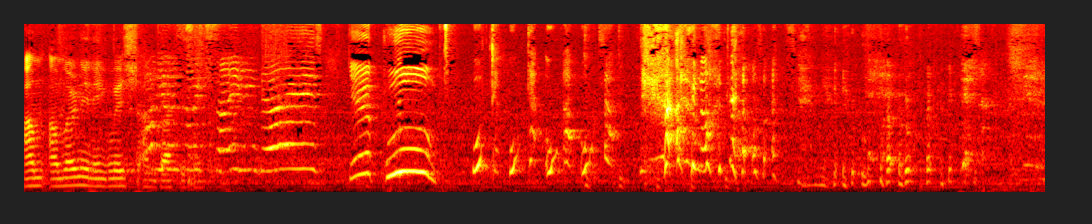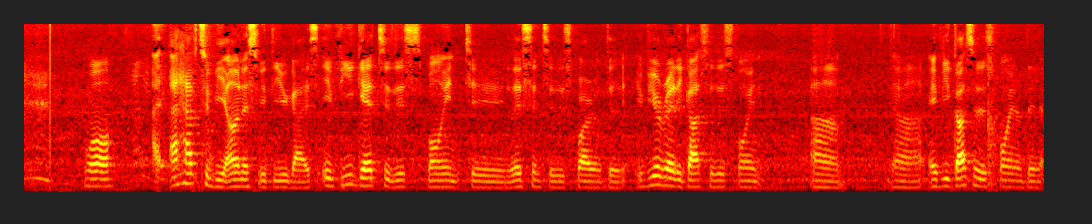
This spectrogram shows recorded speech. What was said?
I'm I'm learning English. I'm Audio is so practicing. exciting, guys. Get pumped. Oota, oota, oota, oota. I don't know what that was. Well, I, I have to be honest with you guys. If you get to this point to listen to this part of the, if you already got to this point, um, uh, if you got to this point of the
